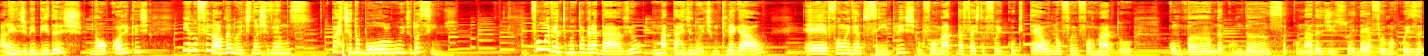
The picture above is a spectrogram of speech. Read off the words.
além de bebidas não alcoólicas. E no final da noite nós tivemos a parte do bolo e de docinhos. Foi um evento muito agradável, uma tarde e noite muito legal. É, foi um evento simples. O formato da festa foi coquetel, não foi um formato com banda, com dança, com nada disso. A ideia foi uma coisa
